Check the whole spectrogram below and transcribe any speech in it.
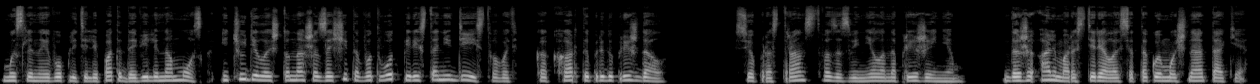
Мысленные вопли телепата давили на мозг, и чудилось, что наша защита вот-вот перестанет действовать, как Харт и предупреждал. Все пространство зазвенело напряжением. Даже Альма растерялась от такой мощной атаки.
